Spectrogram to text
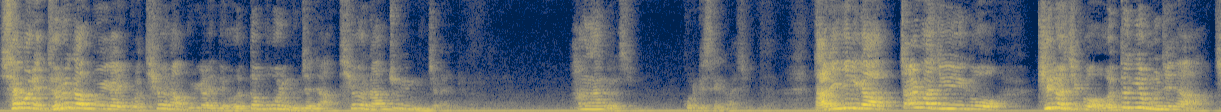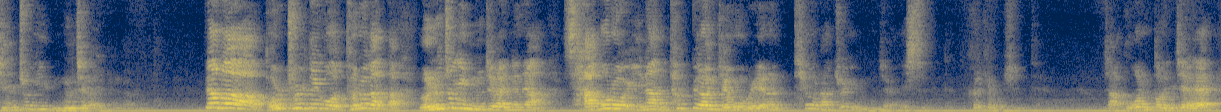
쇄골에 들어간 부위가 있고 튀어나온 부위가 있는데 어떤 부분이 문제냐? 튀어나온 쪽이 문제가 있는 겁니다. 항상 그렇습니다. 그렇게 생각하시면 돼요. 다리 길이가 짧아지고 길어지고 어떤 게 문제냐? 긴 쪽이 문제가 있는 겁니다. 뼈가 돌출되고 들어갔다. 어느 쪽이 문제가 있느냐? 사고로 인한 특별한 경우 외에는 튀어나온 쪽이 문제가 있습니다. 그렇게 보시면 돼요. 자, 그거는 또 이제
